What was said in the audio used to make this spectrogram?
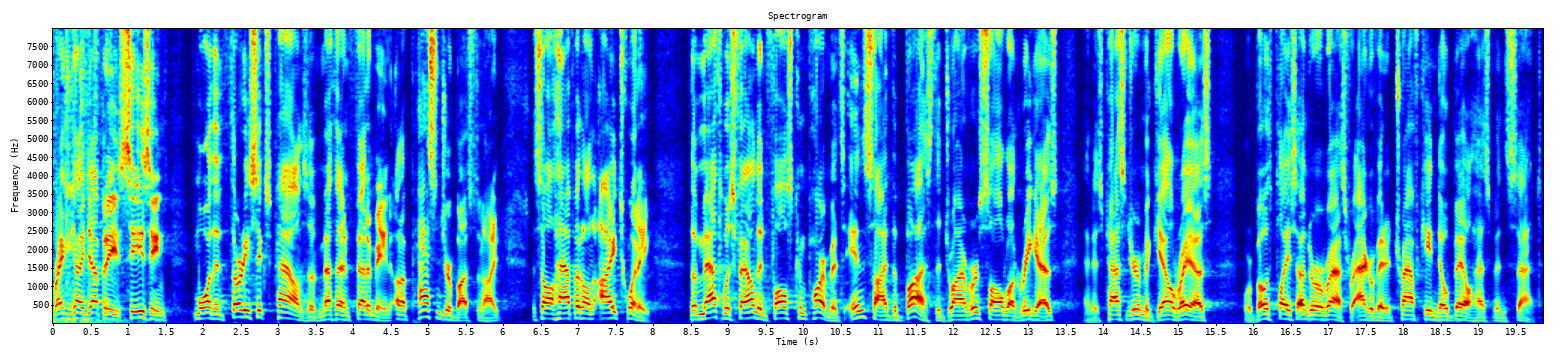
Rankin County deputies seizing more than 36 pounds of methamphetamine on a passenger bus tonight. This all happened on I-20. The meth was found in false compartments inside the bus. The driver, Saul Rodriguez, and his passenger, Miguel Reyes, were both placed under arrest for aggravated trafficking. No bail has been set.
